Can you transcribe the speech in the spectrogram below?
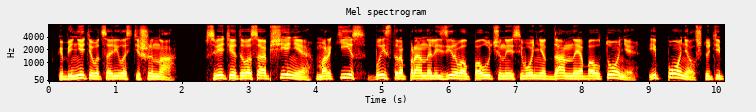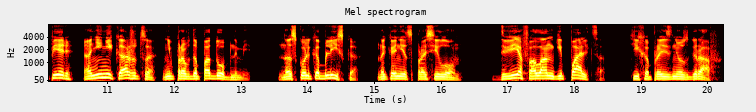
В кабинете воцарилась тишина. В свете этого сообщения Маркиз быстро проанализировал полученные сегодня данные об Алтоне и понял, что теперь они не кажутся неправдоподобными. «Насколько близко?» — наконец спросил он. «Две фаланги пальца», — тихо произнес граф.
